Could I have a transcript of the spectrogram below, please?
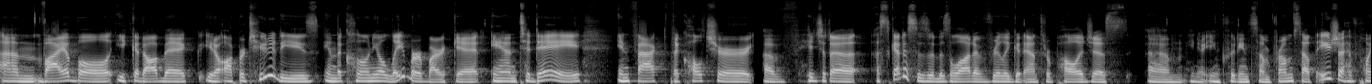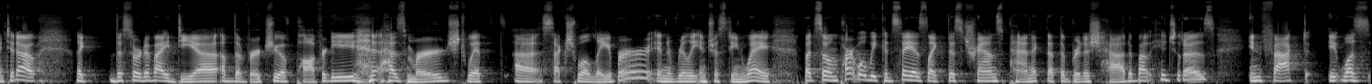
um, viable economic you know opportunities in the colonial labor market. And today in fact the culture of hijra asceticism as a lot of really good anthropologists um, you know, including some from South Asia, have pointed out, like the sort of idea of the virtue of poverty has merged with uh, sexual labor in a really interesting way. But so, in part, what we could say is like this trans panic that the British had about hijras. In fact, it was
